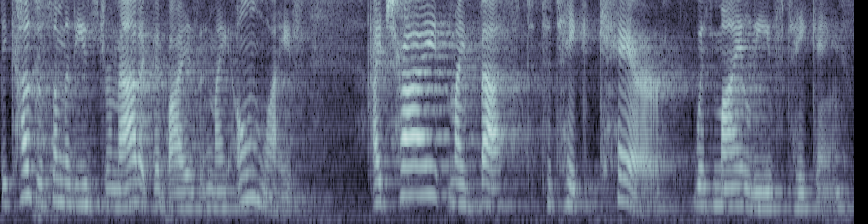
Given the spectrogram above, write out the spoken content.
because of some of these dramatic goodbyes in my own life, I try my best to take care with my leave taking.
